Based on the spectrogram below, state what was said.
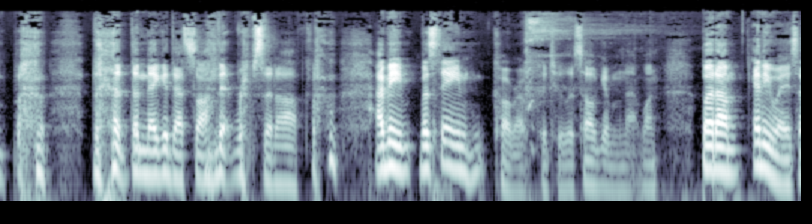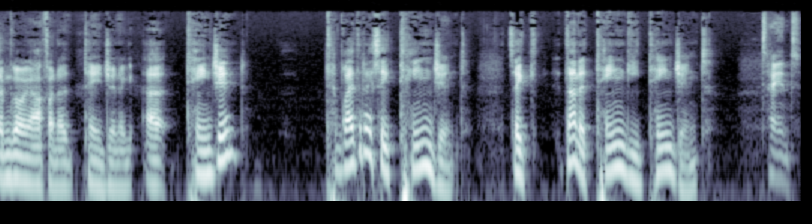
the the Megadeth song that rips it off. I mean, Mustaine co-wrote Cthulhu, so I'll give him that one. But um, anyways, I'm going off on a tangent. Uh, tangent? Why did I say tangent? It's like it's not a tangy tangent. Taint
